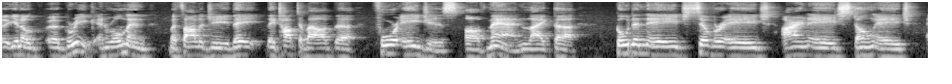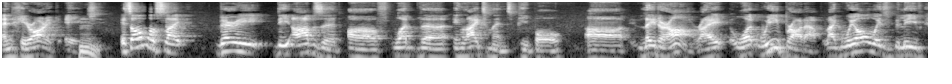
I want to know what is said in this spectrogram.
uh, you know uh, Greek and Roman mythology, they they talked about the four ages of man, like the golden age, silver age, iron age, stone age, and heroic age. Mm. It's almost like very the opposite of what the enlightenment people uh, later on, right? What we brought up, like we always believe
